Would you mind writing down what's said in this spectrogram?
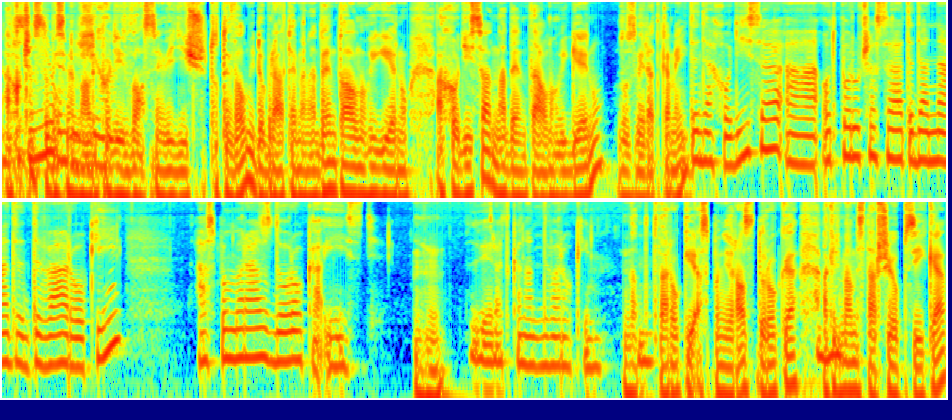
Ako často by sme mali chodiť, vlastne vidíš, toto je veľmi dobrá téma na dentálnu hygienu. A chodí sa na dentálnu hygienu so zvieratkami? Teda chodí sa a odporúča sa teda nad dva roky aspoň raz do roka ísť. Hmm. Zvieratka nad dva roky. Nad hmm. dva roky aspoň raz do roka. A keď hmm. máme staršieho psíka?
